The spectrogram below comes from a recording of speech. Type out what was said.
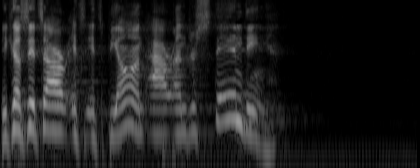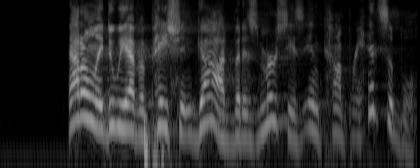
because it's, our, it's, it's beyond our understanding. Not only do we have a patient God, but His mercy is incomprehensible.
